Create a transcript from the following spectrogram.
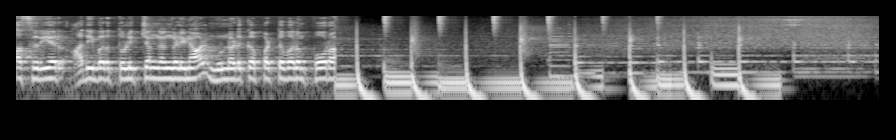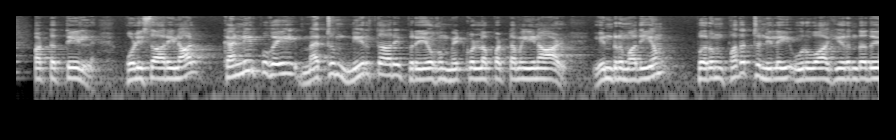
ஆசிரியர் அதிபர் தொழிற்சங்கங்களினால் முன்னெடுக்கப்பட்டு வரும் போரா போராட்டத்தில் போலீசாரினால் கண்ணீர் புகை மற்றும் நீர்த்தாரை பிரயோகம் மேற்கொள்ளப்பட்டமையினால் இன்று மதியம் பெரும் பதற்ற நிலை உருவாகியிருந்தது.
